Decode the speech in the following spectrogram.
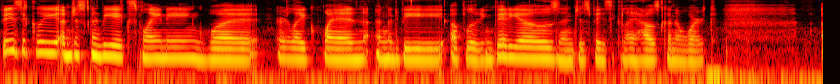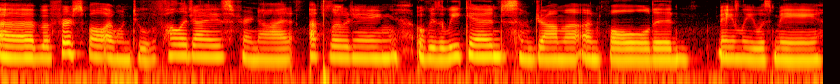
Basically, I'm just going to be explaining what, or like when I'm going to be uploading videos and just basically how it's going to work. Uh, but first of all, I want to apologize for not uploading over the weekend. Some drama unfolded, mainly with me.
